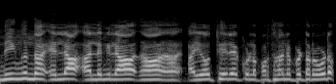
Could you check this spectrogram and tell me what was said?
നീങ്ങുന്ന എല്ലാ അല്ലെങ്കിൽ ആ അയോധ്യയിലേക്കുള്ള പ്രധാനപ്പെട്ട റോഡ്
